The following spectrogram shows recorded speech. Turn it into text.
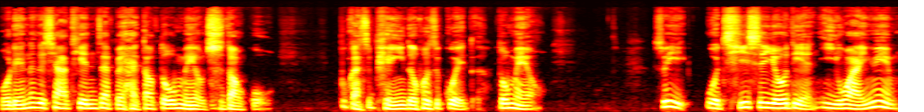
我连那个夏天在北海道都没有吃到过，不管是便宜的或是贵的都没有。所以我其实有点意外，因为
